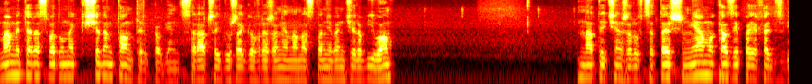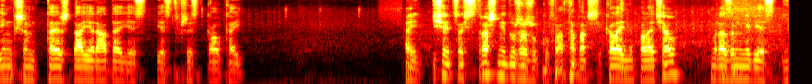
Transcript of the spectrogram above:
Mamy teraz ładunek 7 ton tylko, więc raczej dużego wrażenia na nas to nie będzie robiło. Na tej ciężarówce też miałem okazję pojechać z większym, też daje radę, jest, jest wszystko ok. Ej, dzisiaj coś strasznie dużo żuków, a zobaczcie, kolejny poleciał, tym razem niebieski.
